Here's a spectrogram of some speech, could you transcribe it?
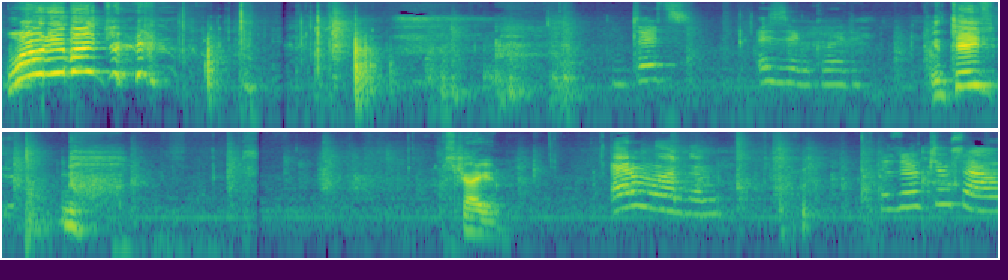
Why would anybody drink? this isn't good. It tastes. Let's try again. I don't want them. Because they're too sour.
